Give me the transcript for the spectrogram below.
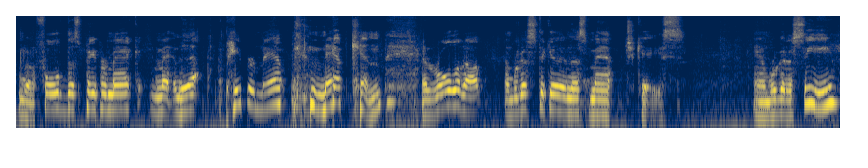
I'm going to fold this paper mac, ma paper map napkin and roll it up and we're going to stick it in this match case. And we're going to see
